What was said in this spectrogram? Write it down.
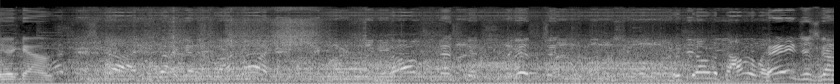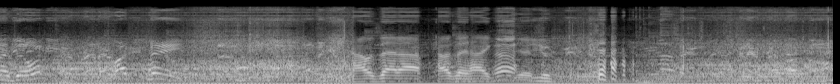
Here it comes. Yeah, you gotta get it done. Watch. No, missed it. Missed it. Who's on the power? Paige is gonna do it. Watch Paige. How's that, uh, how's that hike? You.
